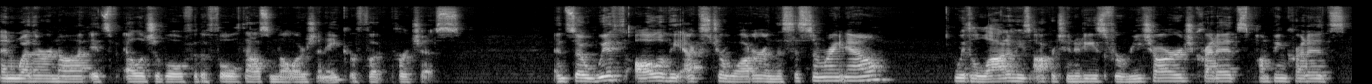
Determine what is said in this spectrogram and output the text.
and whether or not it's eligible for the full $1,000 an acre foot purchase. And so, with all of the extra water in the system right now, with a lot of these opportunities for recharge credits, pumping credits,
